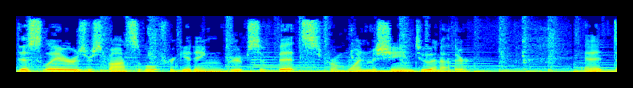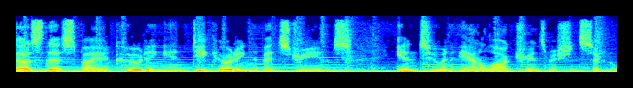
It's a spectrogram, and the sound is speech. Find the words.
This layer is responsible for getting groups of bits from one machine to another, and it does this by encoding and decoding the bit streams into an analog transmission signal.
